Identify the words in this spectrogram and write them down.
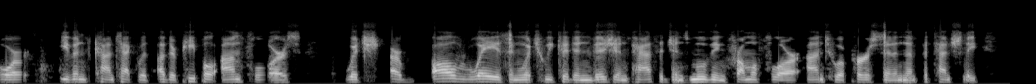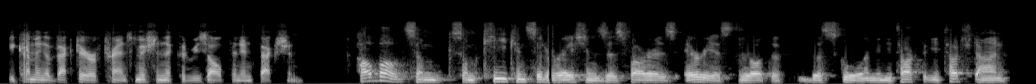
or even contact with other people on floors, which are all ways in which we could envision pathogens moving from a floor onto a person and then potentially becoming a vector of transmission that could result in infection. How about some some key considerations as far as areas throughout the, the school? I mean, you talked you touched on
